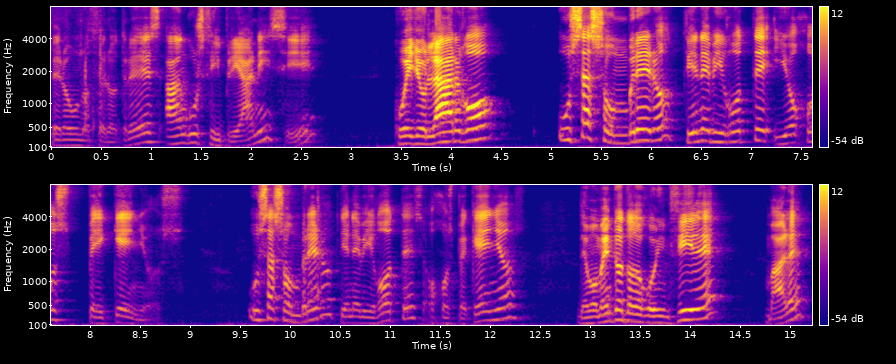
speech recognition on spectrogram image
0103 Angus Cipriani, sí. Cuello largo. Usa sombrero Tiene bigote y ojos pequeños. Usa sombrero Tiene bigotes, ojos pequeños De momento todo coincide ¿Vale?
